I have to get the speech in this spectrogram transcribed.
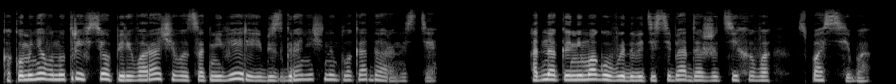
как у меня внутри все переворачивается от неверия и безграничной благодарности. Однако не могу выдавить из себя даже тихого «спасибо».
